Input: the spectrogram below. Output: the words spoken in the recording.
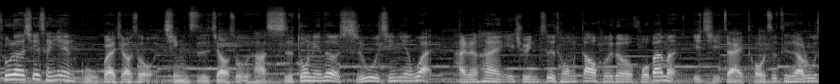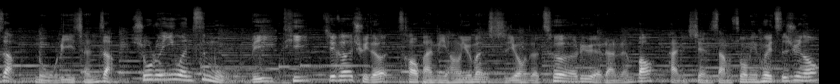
除了谢承彦古怪教授亲自教授他十多年的实务经验外，还能和一群志同道合的伙伴们一起在投资这条路上努力成长。输入英文字母 VT 即可取得操盘领航员们使用的策略懒人包和线上说明会资讯哦。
